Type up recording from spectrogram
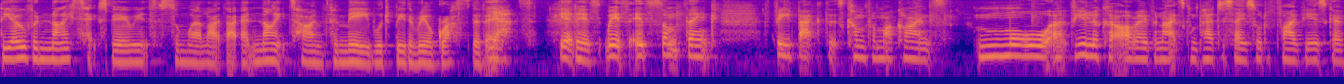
the overnight experience of somewhere like that at night time for me would be the real grasp of it. Yeah, it is. It's, it's something, feedback that's come from our clients more, uh, if you look at our overnights compared to say sort of five years ago,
